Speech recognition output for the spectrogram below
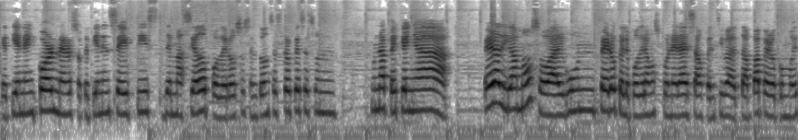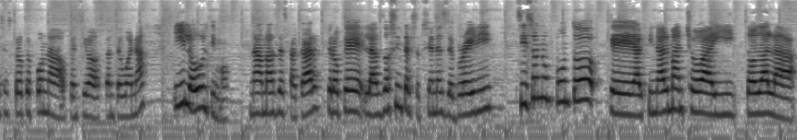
que tienen corners o que tienen safeties demasiado poderosos, entonces creo que ese es un, una pequeña pero digamos, o algún pero que le podríamos poner a esa ofensiva de Tampa, pero como dices, creo que fue una ofensiva bastante buena. Y lo último, nada más destacar, creo que las dos intercepciones de Brady sí son un punto que al final manchó ahí toda la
